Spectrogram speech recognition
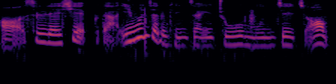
어, 슬래시 F다. 이 문제는 굉장히 좋은 문제죠.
